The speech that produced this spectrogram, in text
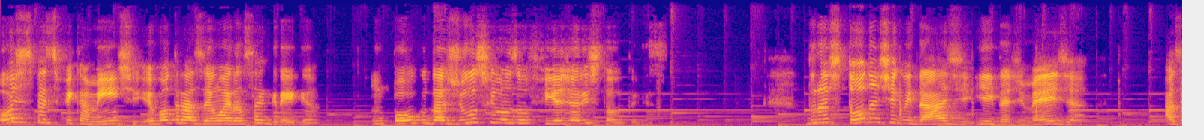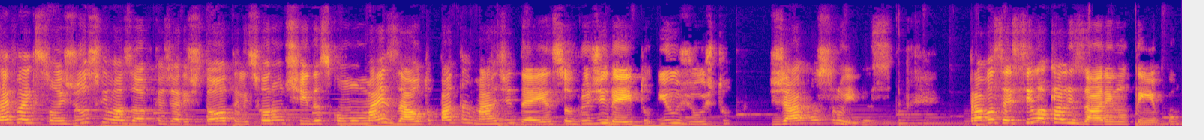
Hoje, especificamente, eu vou trazer uma herança grega, um pouco da jus filosofia de Aristóteles. Durante toda a antiguidade e a Idade Média, as reflexões filosóficas de Aristóteles foram tidas como o mais alto patamar de ideias sobre o direito e o justo já construídas. Para vocês se localizarem no tempo,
